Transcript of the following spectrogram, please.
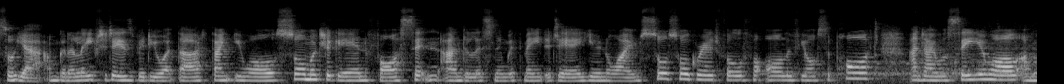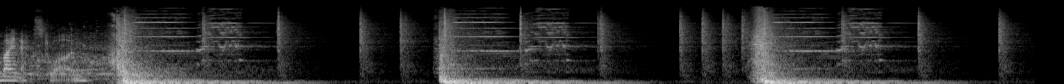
So yeah, I'm going to leave today's video at that. Thank you all so much again for sitting and listening with me today. You know I'm so, so grateful for all of your support and I will see you all on my next one.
